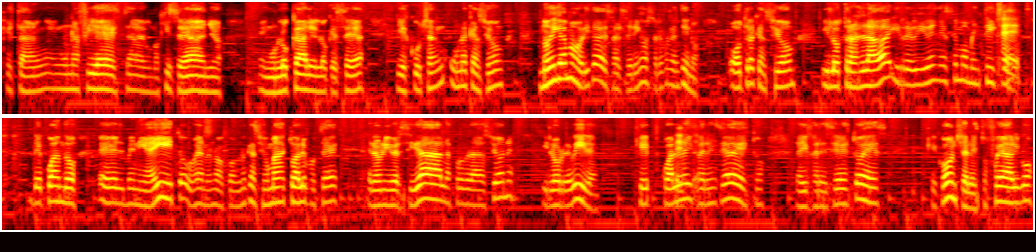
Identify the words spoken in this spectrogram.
que están en una fiesta, en unos 15 años, en un local, en lo que sea, y escuchan una canción, no digamos ahorita de Salserín o Salero Florentino, otra canción, y lo traslada y reviven ese momentico Sí. de cuando el veniadito, bueno, no, con una canción más actual para ustedes, en la universidad, las programaciones, y lo reviven. ¿Qué, ¿Cuál es la diferencia de esto? La diferencia de esto es que, conchale, esto fue algo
